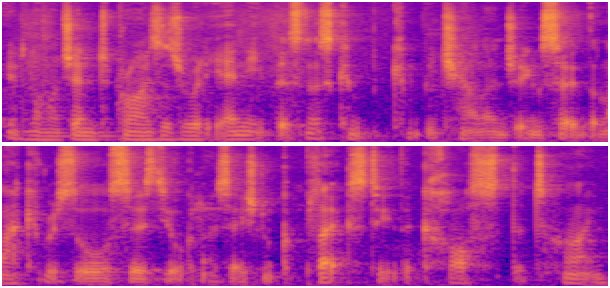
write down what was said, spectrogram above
in large enterprises, really any business can, can be challenging. So the lack of resources, the organisational complexity, the cost, the time.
